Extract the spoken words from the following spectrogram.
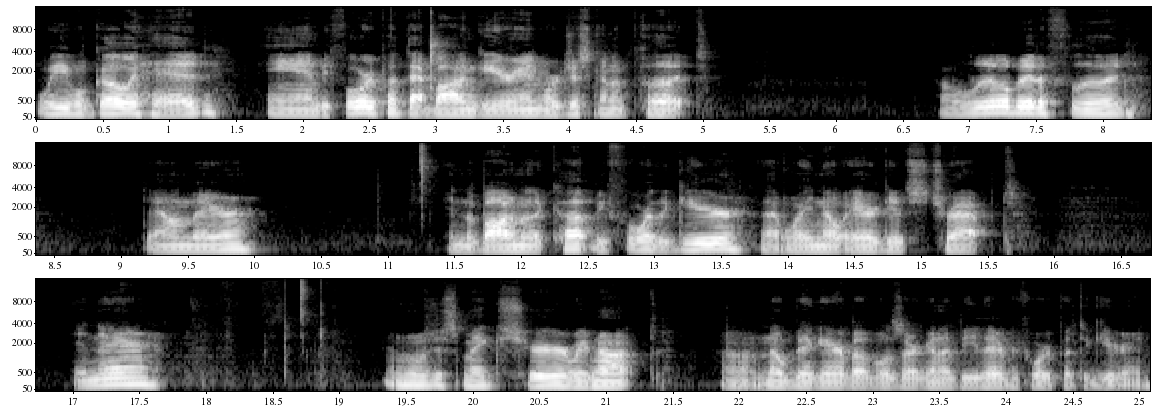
we will go ahead and before we put that bottom gear in, we're just going to put a little bit of fluid down there in the bottom of the cup before the gear. That way no air gets trapped in there. And we'll just make sure we're not, um, no big air bubbles are going to be there before we put the gear in.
